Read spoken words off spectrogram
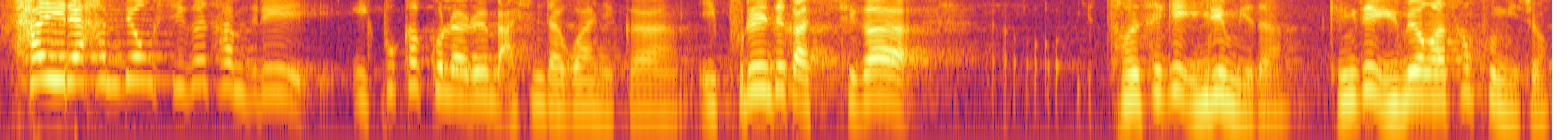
4일에 한 병씩은 사람들이 이 코카콜라를 마신다고 하니까 이 브랜드 가치가 전 세계 1위입니다. 굉장히 유명한 상품이죠.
